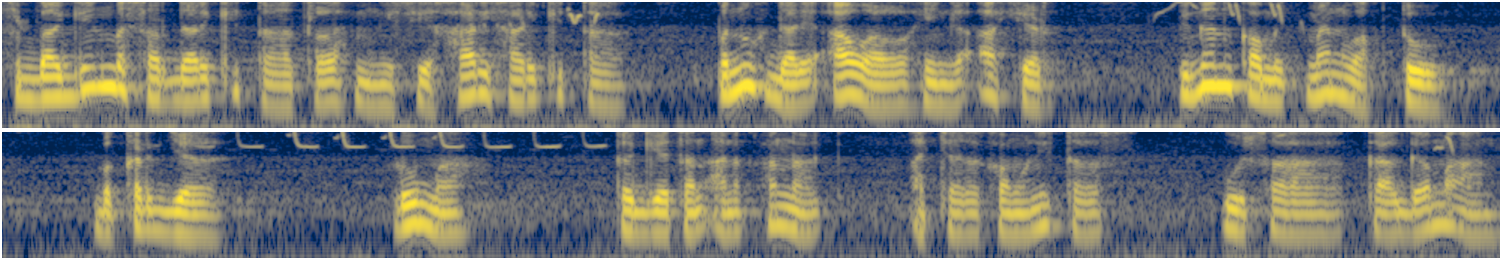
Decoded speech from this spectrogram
Sebagian besar dari kita telah mengisi hari-hari kita penuh dari awal hingga akhir dengan komitmen waktu, bekerja, rumah, kegiatan anak-anak, acara komunitas, usaha keagamaan,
